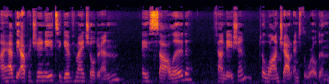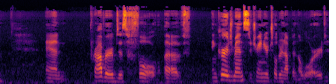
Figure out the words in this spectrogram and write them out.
I have the opportunity to give my children a solid foundation to launch out into the world in. And Proverbs is full of encouragements to train your children up in the Lord.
